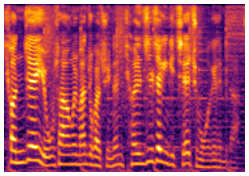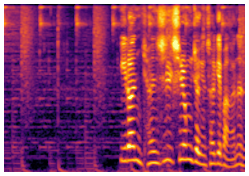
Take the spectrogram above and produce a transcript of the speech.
현재의 요구사항을 만족할 수 있는 현실적인 기체에 주목하게 됩니다. 이런 현실 실용적인 설계 방안은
